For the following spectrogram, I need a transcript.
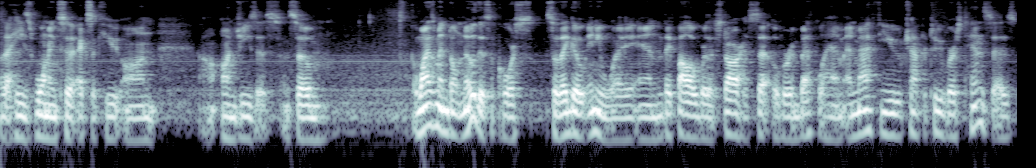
that he's wanting to execute on uh, on Jesus. And so the wise men don't know this, of course, so they go anyway and they follow where the star has set over in Bethlehem. And Matthew chapter 2 verse 10 says,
